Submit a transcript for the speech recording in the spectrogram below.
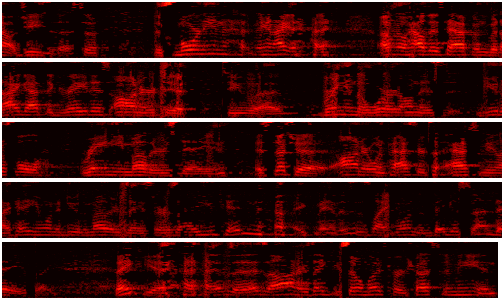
about Jesus. So this morning, man, I I don't know how this happened, but I got the greatest honor to to uh, bring in the word on this beautiful rainy Mother's Day. And it's such an honor when Pastor t- asked me, like, "Hey, you want to do the Mother's Day service?" Like, Are you kidding? like, man, this is like one of the biggest Sundays. Like, thank you. that's, a, that's an honor. Thank you so much for trusting me and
